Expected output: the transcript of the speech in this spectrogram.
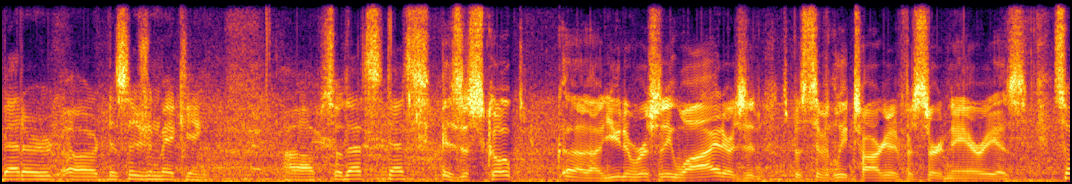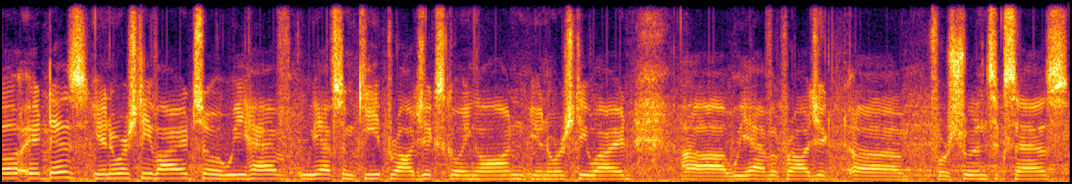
better decision making. So that's that's. Is the scope university-wide, or is it specifically targeted for certain areas? So it is university-wide. So we have we have some key projects going on university-wide. Uh, we have a project uh, for student success.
